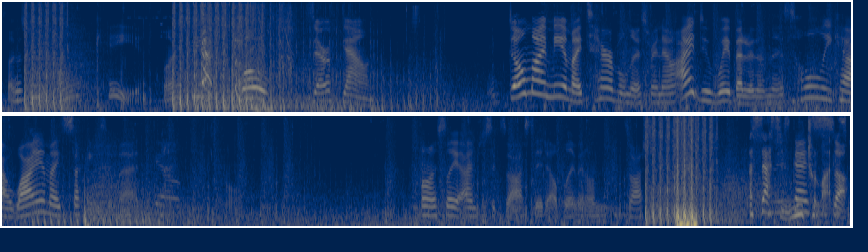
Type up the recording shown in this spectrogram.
As long as we're okay. As long as we Whoa. Seraph down. Don't mind me and my terribleness right now. I do way better than this. Holy cow, why am I sucking so bad? Honestly, I'm just exhausted. I'll blame it on exhaustion. These Assassin guys neutralized. suck.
